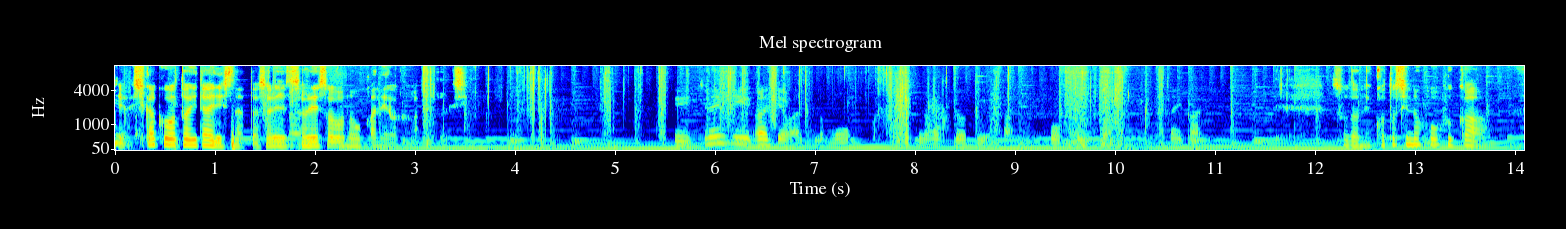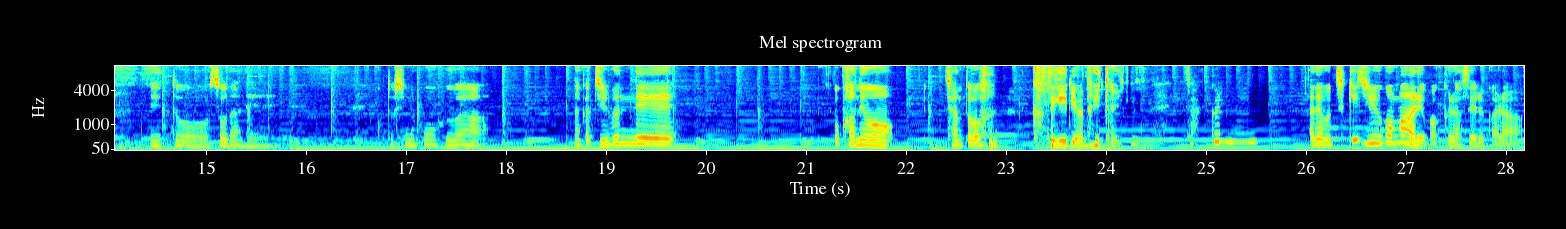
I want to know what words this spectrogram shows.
じゃあ資格を取りたいですだったらそれそれ相応のお金がかかってくるしえーちなみに、あーちゃんはそのもう今年の目標というか、抱負というか、何かある？そうだね。今年の抱負かえっ、とそうだね今年の抱負はなんか自分でお金をちゃんと 稼げるようになりたい。ざっくり？あでも月15万あれば暮らせるから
